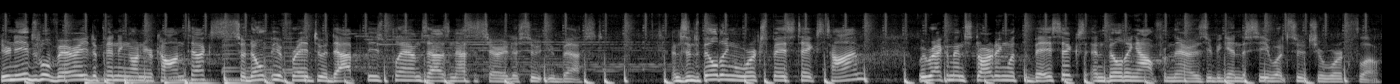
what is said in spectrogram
Your needs will vary depending on your context, so don't be afraid to adapt these plans as necessary to suit you best. And since building a workspace takes time, We recommend starting with the basics and building out from there as you begin to see what suits your workflow.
